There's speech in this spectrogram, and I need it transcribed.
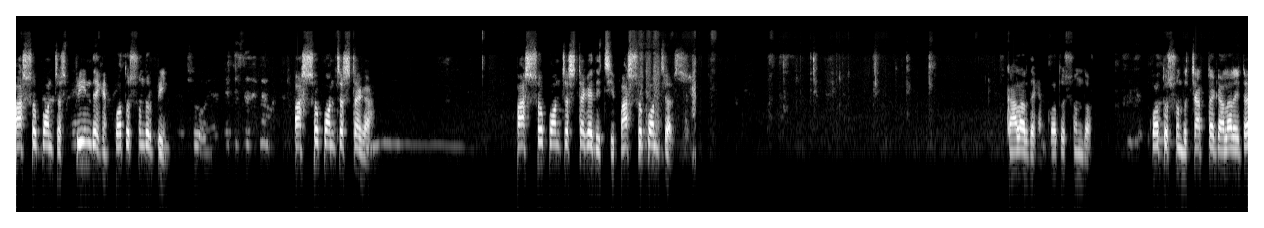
পাঁচশো পঞ্চাশ। প্রিন্ট দেখেন, কত সুন্দর প্রিন্ট পাঁচশো পঞ্চাশ টাকা। পাঁচশো পঞ্চাশ টাকায় দিচ্ছি, পাঁচশো পঞ্চাশ। কালার দেখেন কত সুন্দর কত সুন্দর। চারটা কালার এটা,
